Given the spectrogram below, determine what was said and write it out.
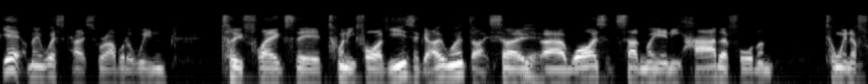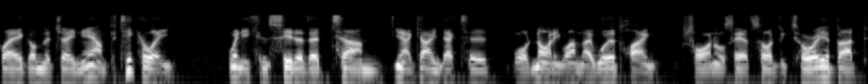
yeah, I mean, West Coast were able to win two flags there 25 years ago, weren't they? So yeah. uh, why is it suddenly any harder for them to win a flag on the G now? And particularly when you consider that, um, you know, going back to, well, 91, they were playing finals outside Victoria, but,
